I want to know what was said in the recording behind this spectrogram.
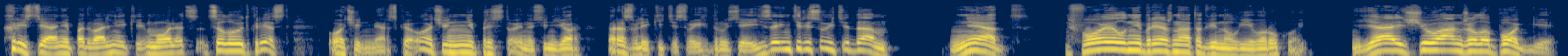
Христиане-подвальники молятся, целуют крест. «Очень мерзко, очень непристойно, сеньор. Развлеките своих друзей, заинтересуйте дам». «Нет». Фойл небрежно отодвинул его рукой. «Я ищу Анджело Погги».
